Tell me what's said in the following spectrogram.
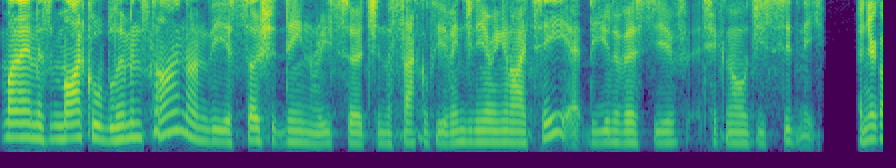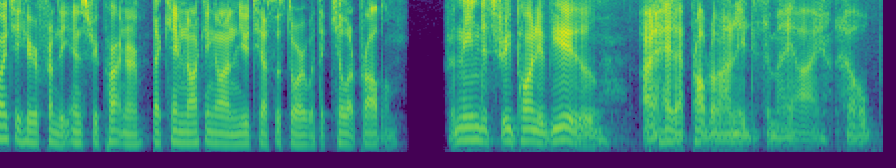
My name is Michael Blumenstein. I'm the Associate Dean Research in the Faculty of Engineering and IT at the University of Technology, Sydney. And you're going to hear from the industry partner that came knocking on UTS's door with a killer problem. From the industry point of view, I had a problem. I needed some AI help.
